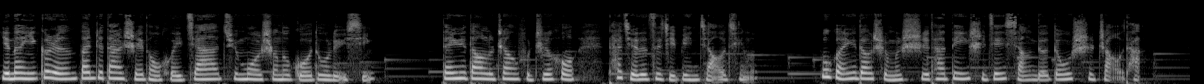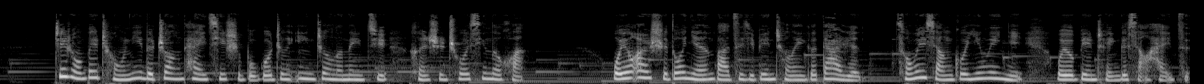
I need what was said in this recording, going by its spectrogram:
也能一个人搬着大水桶回家去陌生的国度旅行。但遇到了丈夫之后，她觉得自己变矫情了。不管遇到什么事，她第一时间想的都是找他。这种被宠溺的状态，其实不过正印证了那句很是戳心的话：“我用二十多年把自己变成了一个大人，从未想过因为你，我又变成一个小孩子。”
